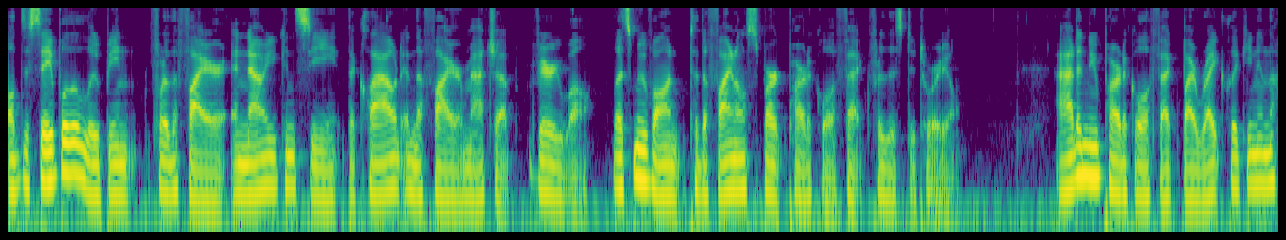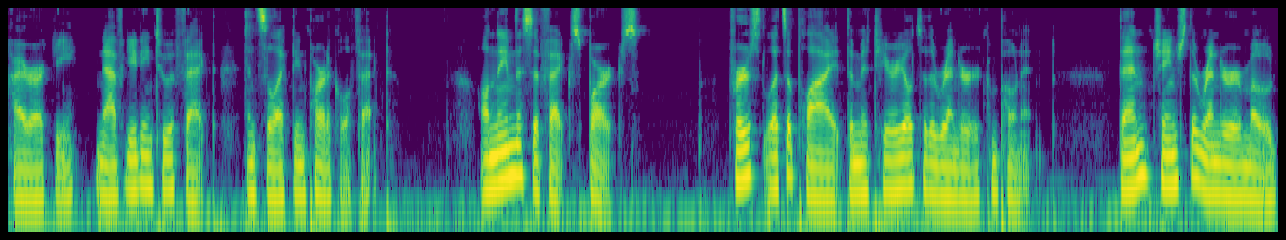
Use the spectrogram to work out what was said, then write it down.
I'll disable the looping for the fire and now you can see the cloud and the fire match up very well. Let's move on to the final spark particle effect for this tutorial. Add a new particle effect by right clicking in the hierarchy, navigating to effect, and selecting particle effect. I'll name this effect sparks. First, let's apply the material to the renderer component. Then change the renderer mode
